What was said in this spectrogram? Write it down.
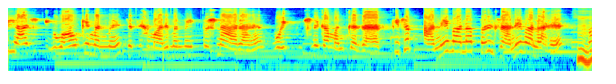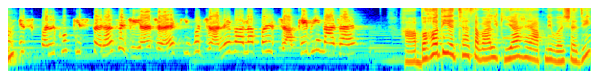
ही आज युवाओं के मन में जैसे हमारे मन में एक प्रश्न आ रहा है वो एक पूछने का मन कर रहा है कि जब आने वाला पल जाने वाला है हम्म। तो इस पल को किस तरह से जिया जाए कि वो जाने वाला पल जाके भी ना जाए हाँ बहुत ही अच्छा सवाल किया है आपने वर्षा जी।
